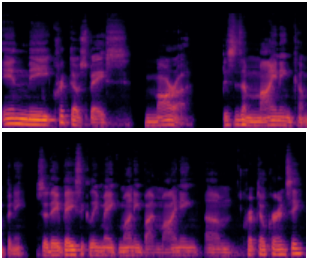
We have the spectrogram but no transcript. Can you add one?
in the crypto space, Mara, this is a mining company. So they basically make money by mining um, cryptocurrency.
